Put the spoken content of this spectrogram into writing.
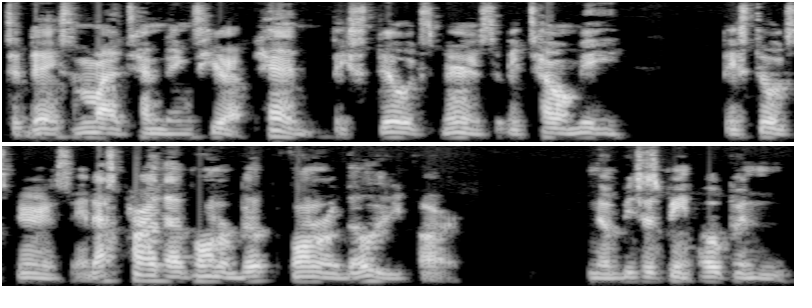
today, some of my attendings here at Penn, they still experience it. They tell me they still experience it. And that's part of that vulnerability, vulnerability part. You know, be just being open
